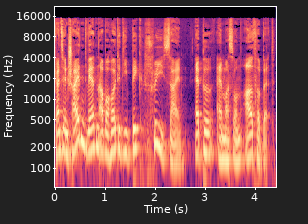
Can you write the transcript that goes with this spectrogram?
Ganz entscheidend werden aber heute die Big Three sein. Apple, Amazon, Alphabet.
